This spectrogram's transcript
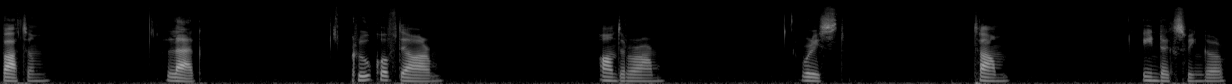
Bottom. Leg. Crook of the arm. Underarm. Wrist. Thumb Index finger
